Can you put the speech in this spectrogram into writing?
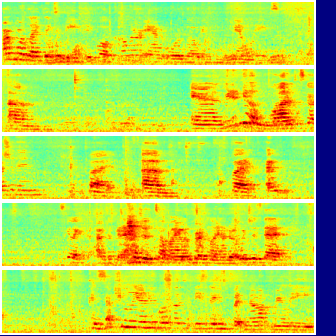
are more likely to be people of color and or low income families. Um, and we didn't get a lot of discussion in, but, um, but I, feel like I'm just gonna have to tell my own personal anecdote, which is that conceptually I knew both of these things, but not really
